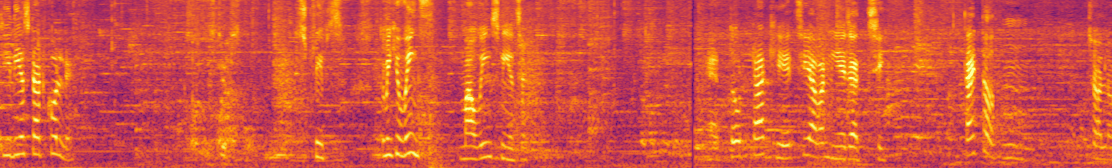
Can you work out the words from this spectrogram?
কি দিয়ে স্টার্ট করলে? স্ট্রিপস তুমি কি উইংস মা উইংস নিয়েছে। এতটা খেয়েছি আবার নিয়ে যাচ্ছি। তাই তো? চলো।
